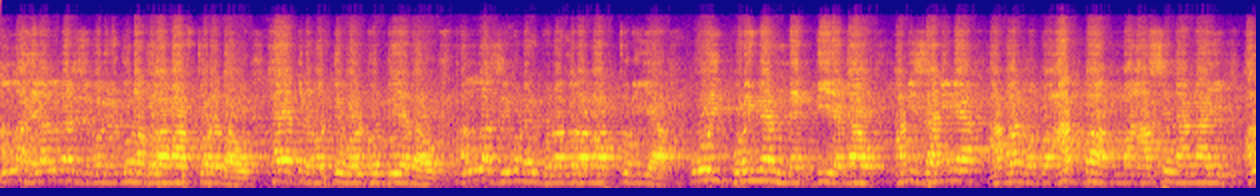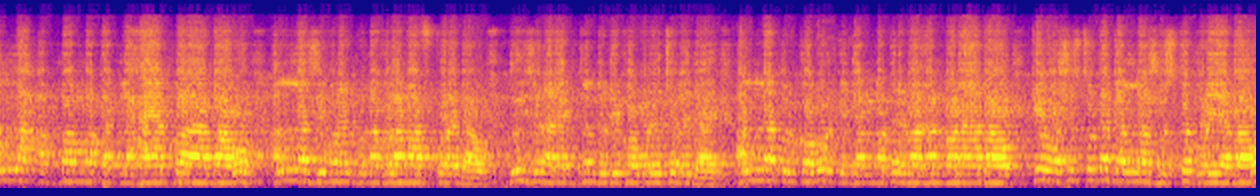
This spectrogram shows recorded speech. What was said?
আল্লাহ হেলালদার জীবনের গুণাগুলা মাফ করে দাও, হায়াতের মধ্যে বরকত দিয়ে দাও। আল্লাহ জীবনের গুণাগুলা মাফ করিয়া ওই পরিমাণ নেক দিয়ে দাও। আমি জানি না আমার মতো আব্বা আম্মা আছে না নাই। আল্লাহ আব্বা আম্মা থাকলে হায়াত বাড়া দাও। আল্লাহ জীবনের গুণাগুলা মাফ করে দাও। দুইজন আর একজন যদি কবরে চলে যায়, আল্লাহ তোর কবরকে জান্নাতের বাগান বানায় দাও। কেউ অসুস্থ থাকে, আল্লাহ সুস্থ করিয়া দাও।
